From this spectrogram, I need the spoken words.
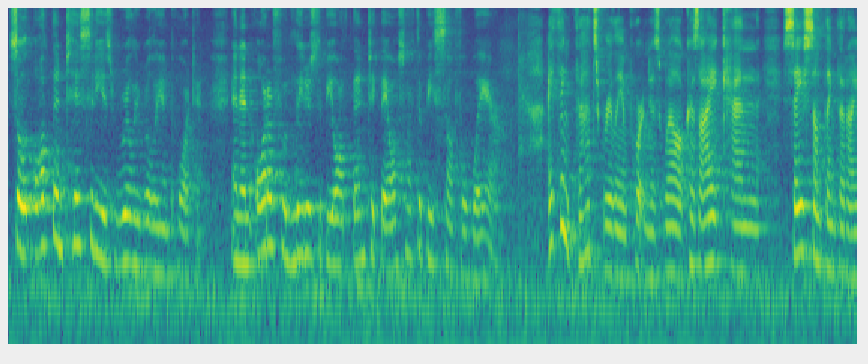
So authenticity is really, really important. And in order for leaders to be authentic, they also have to be self-aware. I think that's really important as well because I can say something that I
